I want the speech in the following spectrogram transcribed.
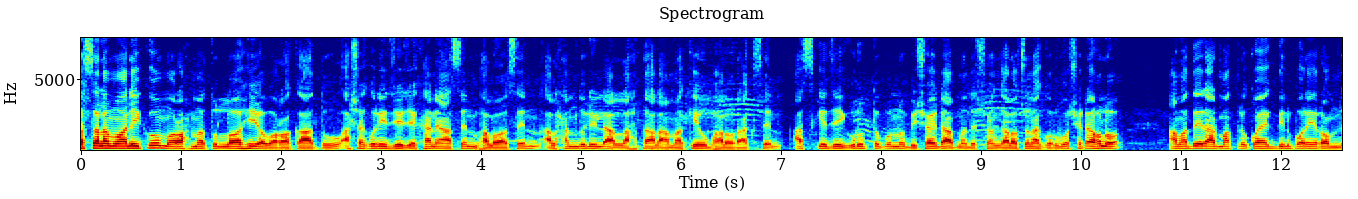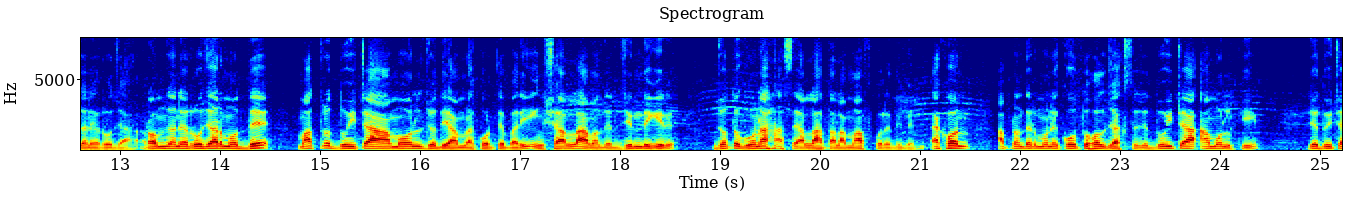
আসসালামু আলাইকুম রহমতুল্লাহি ওবরাকাতু আশা করি যে যেখানে আছেন ভালো আছেন। আলহামদুলিল্লাহ আল্লাহ তাআলা আমাকেও ভালো রাখছেন। আজকে যেই গুরুত্বপূর্ণ বিষয়টা আপনাদের সঙ্গে আলোচনা করব সেটা হলো আমাদের আর মাত্র কয়েকদিন পরে রমজানের রোজা। রমজানের রোজার মধ্যে মাত্র দুইটা আমল যদি আমরা করতে পারি, ইনশাআল্লাহ আমাদের জিন্দিগির যত গুনাহ আছে আল্লাহ তালা মাফ করে দিবেন। এখন আপনাদের মনে কৌতূহল জাগছে যে দুইটা আমল কি? যে দুইটা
